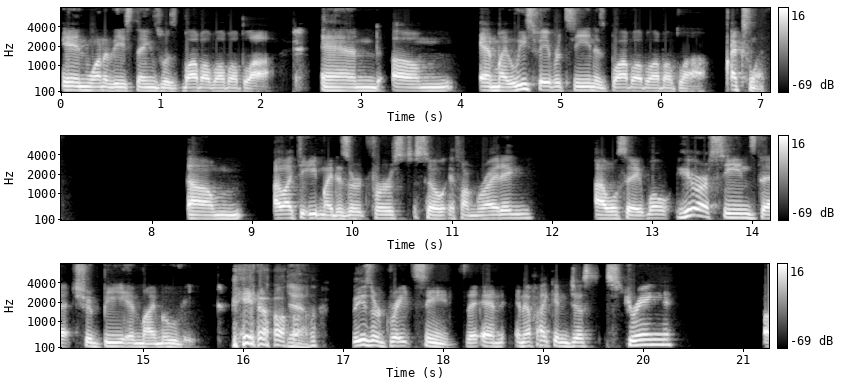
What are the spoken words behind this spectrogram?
in one of these things was blah blah blah blah blah, and um and my least favorite scene is blah blah blah blah blah. Excellent. Um, I like to eat my dessert first, so if I'm writing, I will say, well, here are scenes that should be in my movie. you know, Yeah. these are great scenes, and and if I can just string a,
